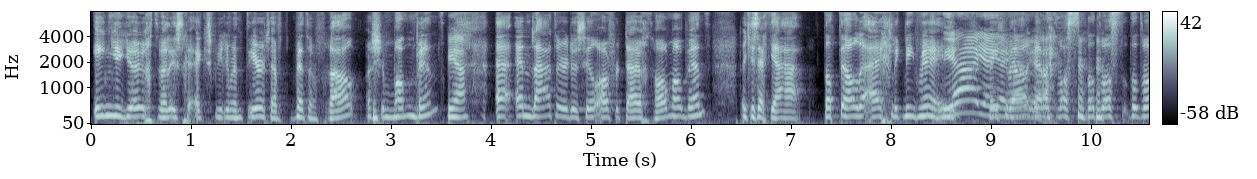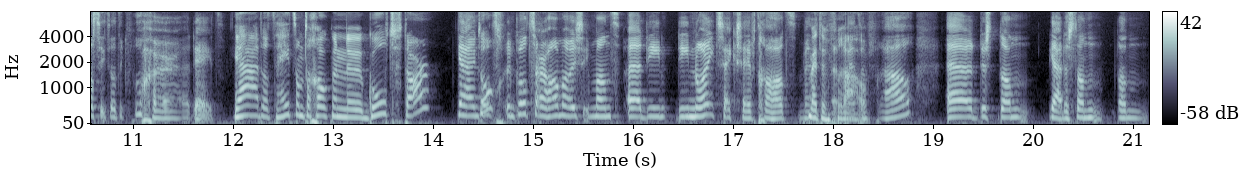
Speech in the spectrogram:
in je jeugd wel eens geëxperimenteerd hebt met een vrouw, als je man bent, Ja. eh, en later dus heel overtuigd homo bent, dat je zegt, ja, dat telde eigenlijk niet mee. Ja, ja, Weet ja, je wel? ja, ja. dat, was, dat, was, dat was iets wat ik vroeger deed. Ja, dat heet dan toch ook een eh, gold star? Ja, een, Toch? Een homo is iemand eh, die, die nooit seks heeft gehad met, Met een eh, vrouw. Met een vrouw. Eh, dus dan, ja, dus dan, dan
